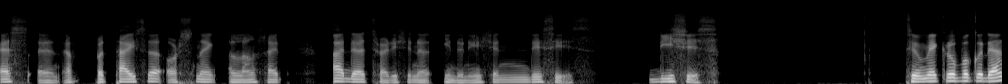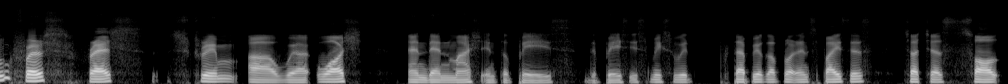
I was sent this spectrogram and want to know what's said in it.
as an appetizer or snack alongside other traditional Indonesian dishes. Dishes. To make kerupuk udang, first fresh shrimp are wa- washed and then mashed into paste. The paste is mixed with tapioca flour and spices such as salt,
